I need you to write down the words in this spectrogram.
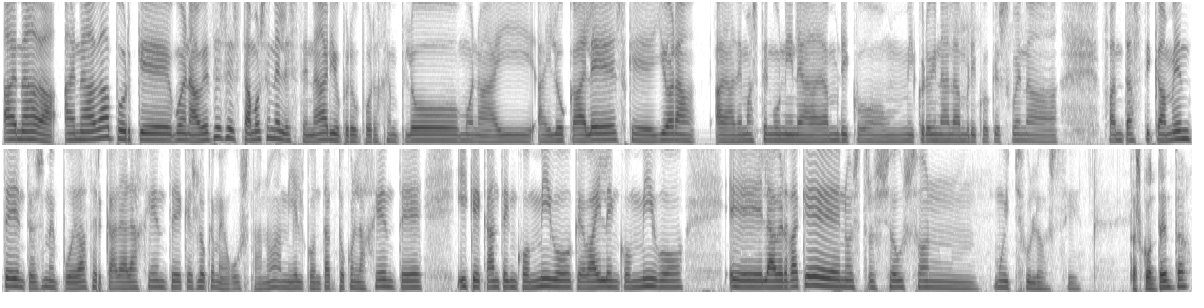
A nada, a nada, porque, bueno, a veces estamos en el escenario, pero por ejemplo, bueno, hay, hay locales que yo ahora además tengo un inalámbrico, un micro inalámbrico que suena fantásticamente, entonces me puedo acercar a la gente, que es lo que me gusta, ¿no? A mí el contacto con la gente y que canten conmigo, que bailen conmigo. Eh, la verdad que nuestros shows son muy chulos, sí. ¿Estás contenta?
